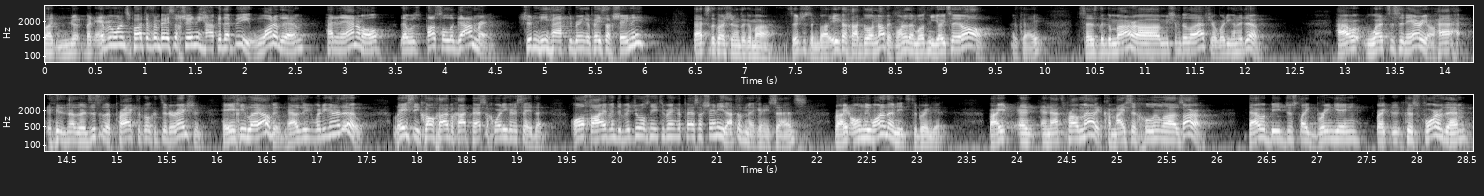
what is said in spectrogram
But but everyone's pater from Pesach Sheni. How could that be? One of them had an animal that was pasul legamre. Shouldn't he have to bring a Pesach Sheni? That's the question of the Gemara. It's interesting. One of them wasn't Yotzei at all. Okay. Says the Gemara, uh, Mishum de What are you going to do? How, what's the scenario? How, in other words, this is a practical consideration. Heichi le'alvid. How's he, what are you going to do? Lacy, call chad pesach. What are you going to say? That all five individuals need to bring a pesach sheni? That doesn't make any sense, right? Only one of them needs to bring it, right? And and that's problematic. Kamaisa chulin. That would be just like bringing, right? Because four of them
